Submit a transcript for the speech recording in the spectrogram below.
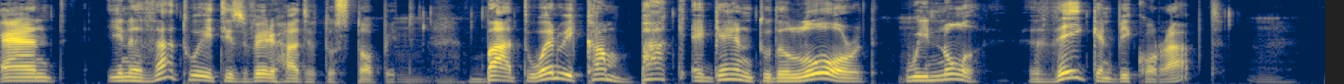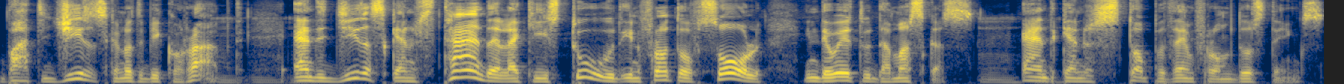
And in that way it is very hard to stop it. But when we come back again to the lord we know they can be corrupt but Jesus cannot be corrupt. Mm, mm. And Jesus can stand like he stood in front of Saul in the way to Damascus mm. and can stop them from those things.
